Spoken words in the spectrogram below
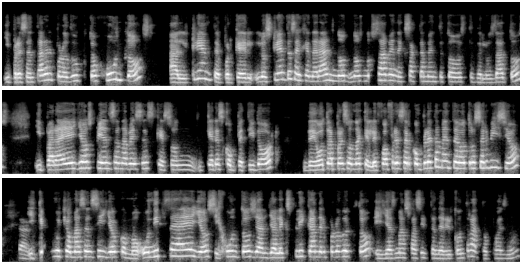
y presentar el producto juntos al cliente, porque los clientes en general no, no, no, saben exactamente todo esto de los datos y para ellos piensan a veces que son, que eres competidor de otra persona que le fue a ofrecer completamente otro servicio y que es mucho más sencillo como unirse a ellos y juntos ya, ya le explican el producto y ya es más fácil tener el contrato, pues, ¿no?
